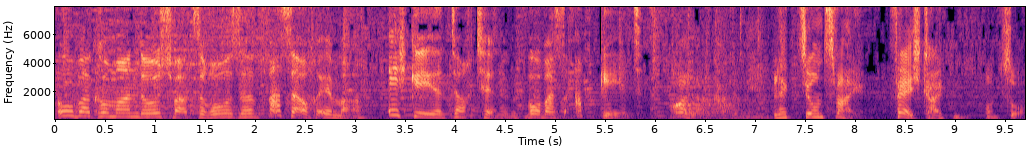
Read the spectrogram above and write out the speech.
Oberkommando, Schwarze Rose, was auch immer. Ich gehe dorthin, wo was abgeht. Rollakademie. Lektion 2. Fähigkeiten und so.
